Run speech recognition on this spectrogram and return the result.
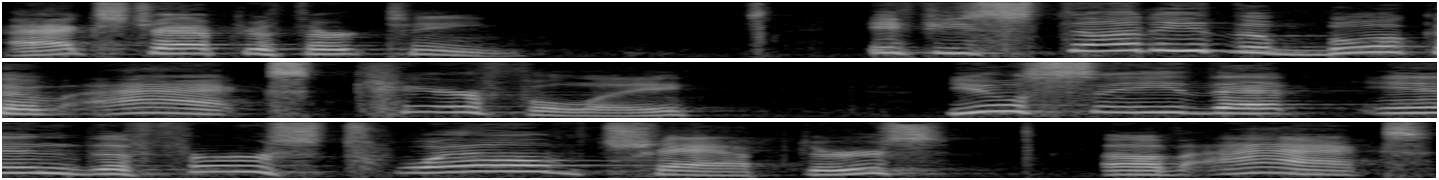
Acts chapter 13. If you study the book of Acts carefully, you'll see that in the first 12 chapters of Acts,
